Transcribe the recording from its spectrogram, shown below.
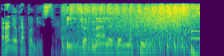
Radio Capodistria. Il giornale del mattino.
